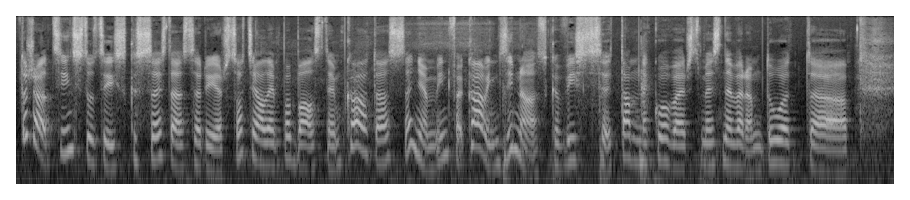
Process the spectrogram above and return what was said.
Dažādas institūcijas, kas saistās arī ar sociālajiem pabalstiem, kā tās saņem info, kā viņi zinās, ka viss tam neko vairs mēs nevaram dot. Uh,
